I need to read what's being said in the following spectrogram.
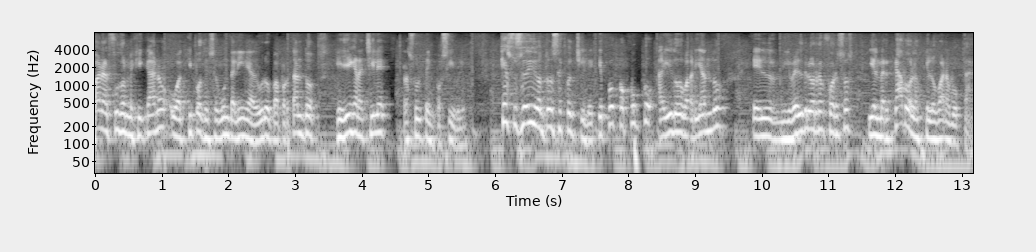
van al fútbol mexicano o a equipos de segunda línea de Europa. Por tanto, que lleguen a Chile resulta imposible. ¿Qué ha sucedido entonces con Chile? Que poco a poco ha ido variando el nivel de los refuerzos y el mercado a los que los van a buscar.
